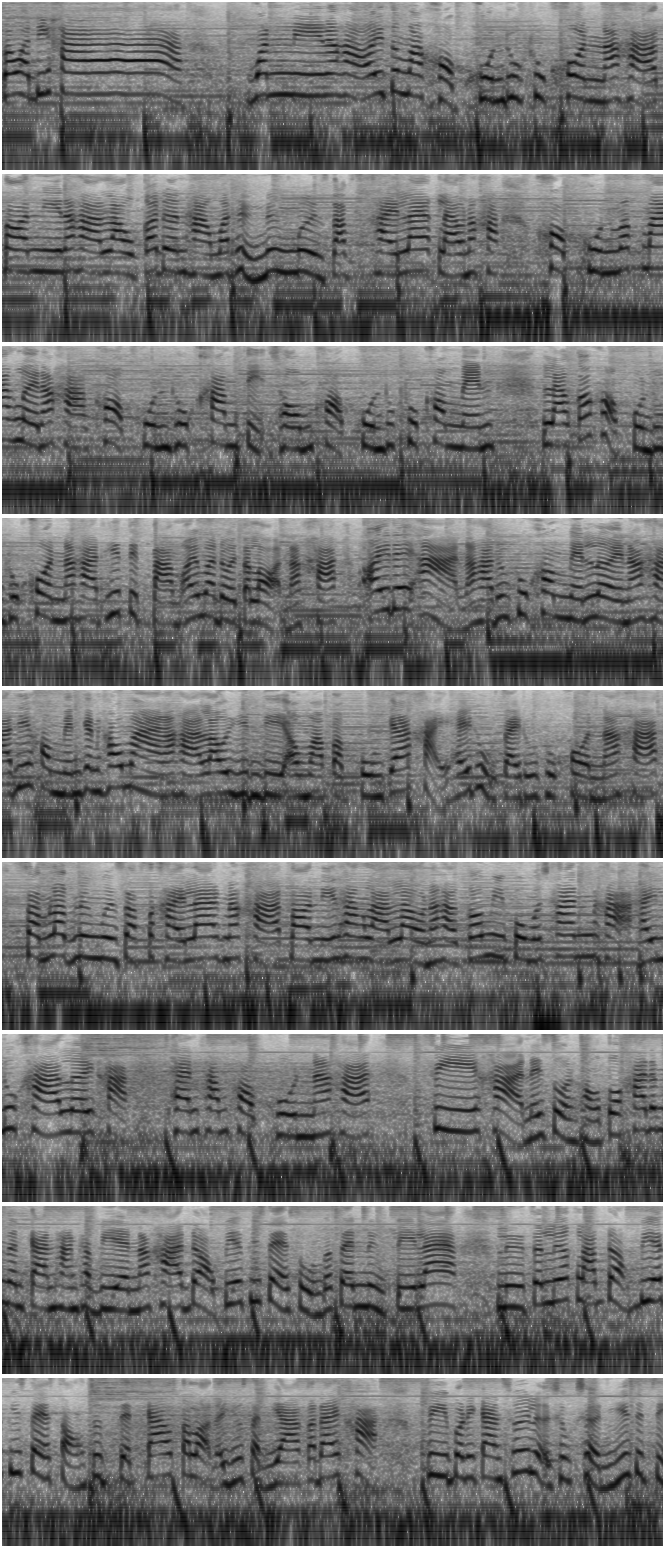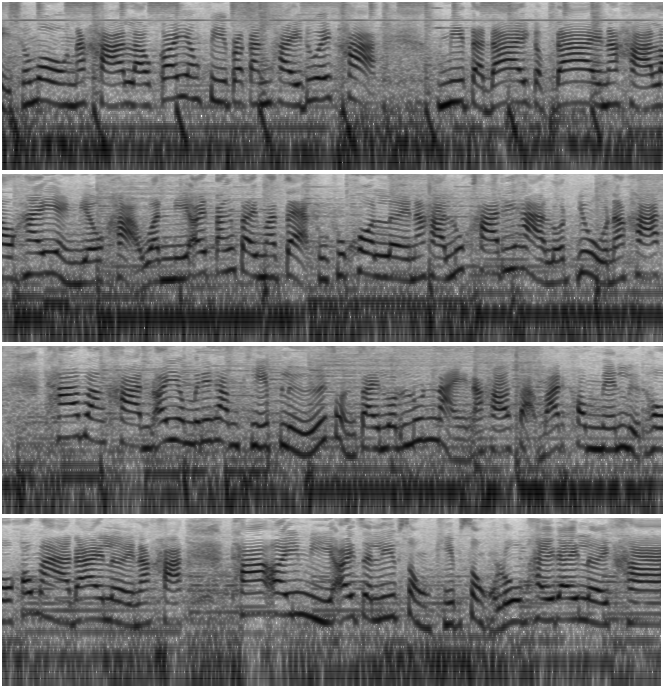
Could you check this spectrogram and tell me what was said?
สวัสดีค่ะ วันนี้นะคะอ้อยจะมาขอบคุณทุกๆ คนนะคะ ตอนนี้นะคะเราก็เดินทางมาถึง 10,000ซับสไครต์แรกแล้วนะคะ ขอบคุณมากๆเลยนะคะ ขอบคุณทุกคำติชม ขอบคุณทุกๆคอมเมนต์แล้วก็ขอบคุณทุกๆ คนนะคะ ที่ติดตามอ้อยมาโดยตลอดนะคะอ้อยได้อ่านนะคะ ทุกๆคอมเมนต์เลยนะคะ ที่คอมเมนต์กันเข้ามานะคะ เรายินดีเอามาปรับปรุงแก้ไขให้ถูกใจทุกๆ คนนะคะสำหรับ 10,000ซับสไครต์แรกนะคะ ตอนนี้ทางร้านเรานะคะ ก็มีโปรโมชั่นค่ะ ให้ลูกค้าเลยค่ะ แทนคำขอบคุณนะคะ ฟรีค่ะในส่วนของตัวค่าดำเนินการทางทะเบียนนะคะ ดอกเบี้ยพิเศษ 0% 1 ปีแรก หรือจะเลือกรับดอกเบี้ยพิเศษ 2.79 ตลอดอายุสัญญาก็ได้ค่ะ ฟรีบริการช่วยเหลือฉุกเฉิน 24 ชั่วโมงนะคะ แล้วก็ยังฟรีประกันภัยด้วยค่ะ มีแต่ได้กับได้นะคะ เราให้อย่างเดียวค่ะ วันนี้อ้อยตั้งใจมาแจกทุกๆ คนเลยนะคะ ลูกค้าที่หารถอยู่นะคะ ถ้าบางคันอ้อยยังไม่ได้ทำคลิป หรือสนใจรถรุ่นไหนนะคะ สามารถคอมเมนต์หรือโทรเข้ามาได้เลยนะคะ ถ้าอ้อยมีอ้อยจะรีบส่งคลิปส่งรูปให้ได้เลยค่ะ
